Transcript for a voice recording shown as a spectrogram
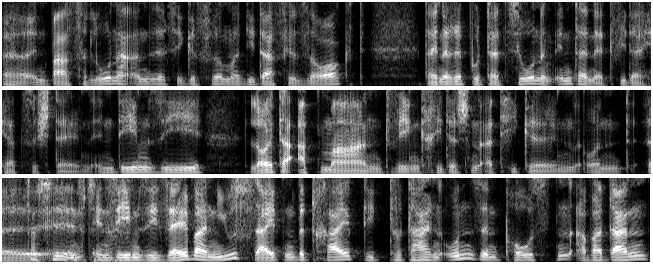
äh, in Barcelona ansässige Firma, die dafür sorgt, deine Reputation im Internet wiederherzustellen, indem sie Leute abmahnt wegen kritischen Artikeln und äh, in, indem sie selber Newsseiten betreibt, die totalen Unsinn posten, aber dann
